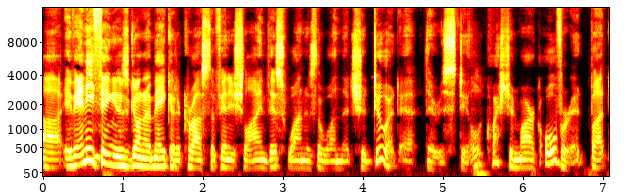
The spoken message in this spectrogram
uh, if anything is going to make it across the finish line, this one is the one that should do it. Uh, there is still a question mark over it, but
